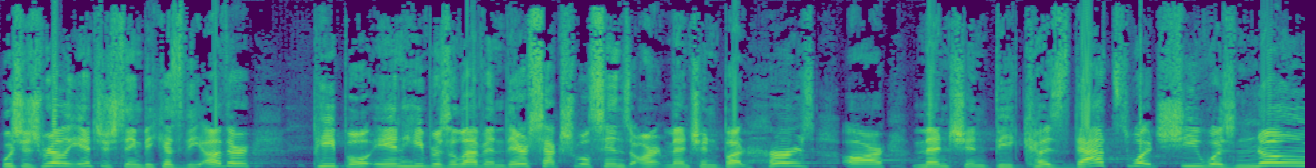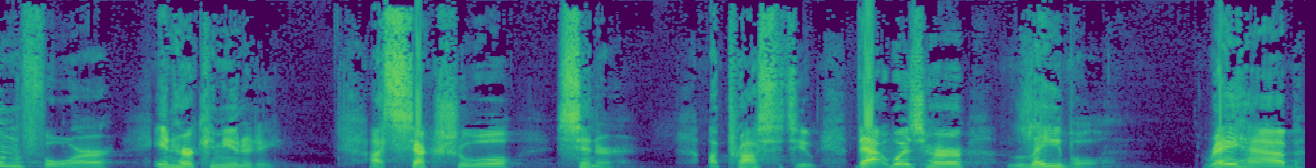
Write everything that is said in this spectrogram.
which is really interesting because the other people in Hebrews 11, their sexual sins aren't mentioned, but hers are mentioned because that's what she was known for in her community a sexual sinner, a prostitute. That was her label. Rahab,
